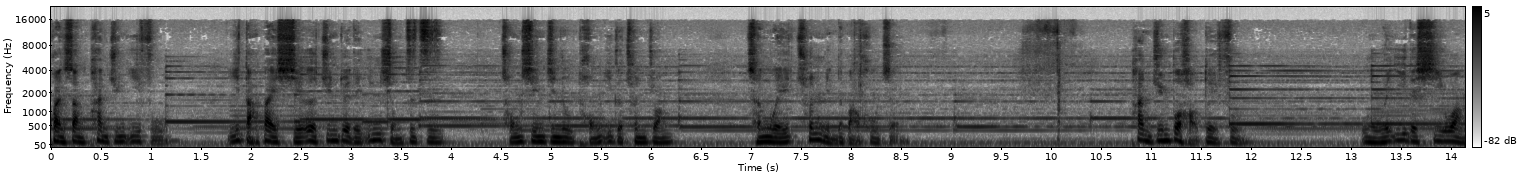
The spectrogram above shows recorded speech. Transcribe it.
换上叛军衣服，以打败邪恶军队的英雄之姿，重新进入同一个村庄。成为村民的保护者。叛军不好对付，我唯一的希望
